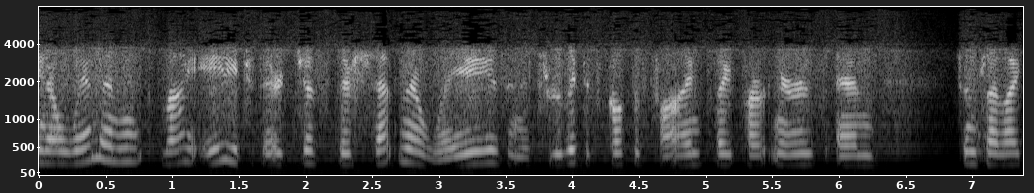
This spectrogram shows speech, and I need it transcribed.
you know women my age they're just they're set in their ways and it's really difficult to find play partners and since I like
